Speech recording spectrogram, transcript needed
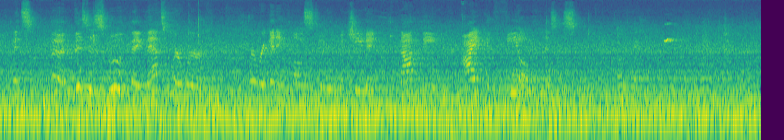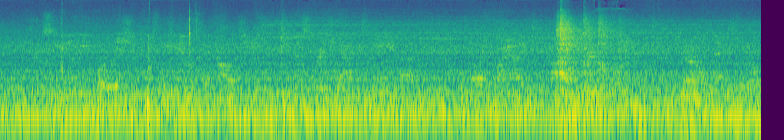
it's the this is smooth thing. That's where we're where we're getting close to achieving, not the I can feel that this is smooth. Okay. see any correlation between nanotechnology as a bridge gap between, uh, you know, like the bionic, uh, neural network?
